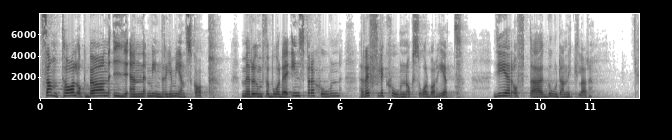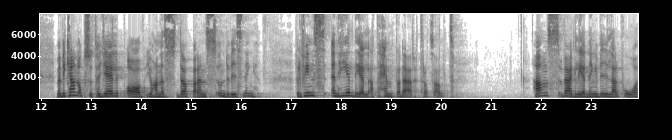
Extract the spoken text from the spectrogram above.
Samtal och bön i en mindre gemenskap med rum för både inspiration, reflektion och sårbarhet ger ofta goda nycklar. Men vi kan också ta hjälp av Johannes döparens undervisning. För det finns en hel del att hämta där, trots allt. Hans vägledning vilar på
